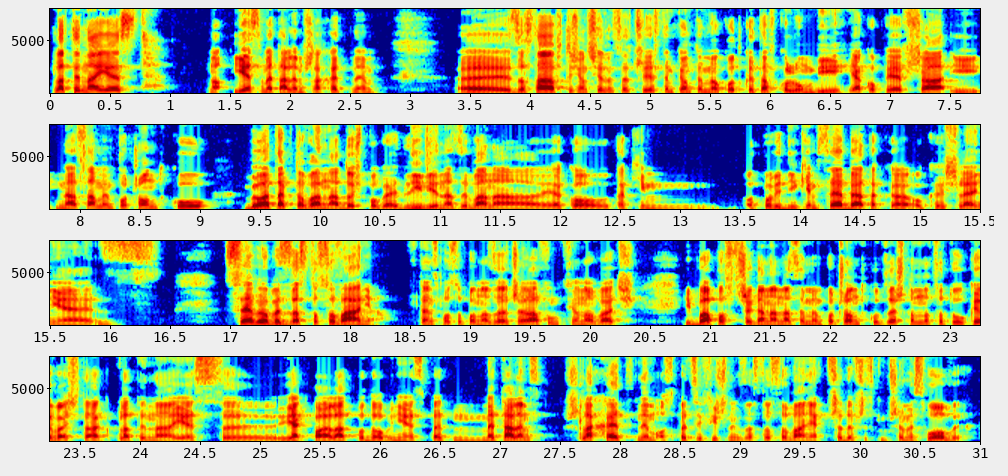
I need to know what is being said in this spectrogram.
platyna jest, no, jest metalem szlachetnym. E, została w 1735 roku odkryta w Kolumbii jako pierwsza i na samym początku była traktowana dość pogardliwie, nazywana jako takim odpowiednikiem sebe, a takie określenie srebro bez zastosowania. W ten sposób ona zaczęła funkcjonować i była postrzegana na samym początku. Zresztą, no co tu ukrywać, tak? Platyna jest, e, jak palat podobnie, metalem szlachetnym o specyficznych zastosowaniach, przede wszystkim przemysłowych.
